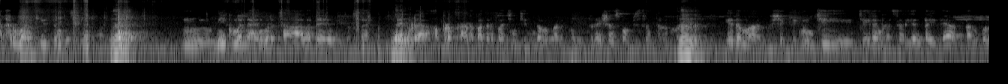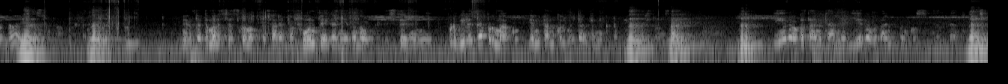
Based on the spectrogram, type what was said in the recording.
అధర్మానికి యుద్ధం చేస్తున్నారు. మీకు మళ్ళీ ఆయన కూడా చాలా ధైర్యవంతుడు సార్. నేను- నేను కూడా అప్పుడప్పుడు అడపా దడపా చిన్న చిన్న వాళ్ళకు డొనేషన్స్ పంపిస్తుంటారు అన్నమాట ఏదో మా శక్తికి మించి చేయలేం కదా సార్. ఎంత అయితే అంత అనుకూలంగా నేను-. మీరు పెద్ద మనసు చేసుకొని ఒక్కసారి అట్లా ఫోన్ పే కానీ ఏదైనా ఒకటి ఇస్తే మేము ఇప్పుడు వీలైతే అప్పుడు మాకు ఎంత అనుకూలమైతే అంత మీకు ఏదో ఒక దానికి ఆమె ఏదో ఒక దానికి పనికి వస్తుంది నేను-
